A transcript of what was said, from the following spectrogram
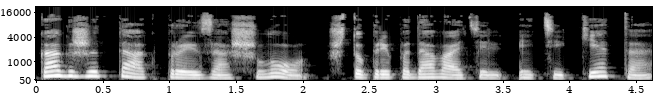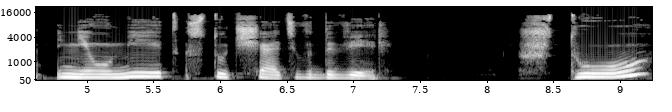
Как же так произошло, что преподаватель этикета не умеет стучать в дверь? Что?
